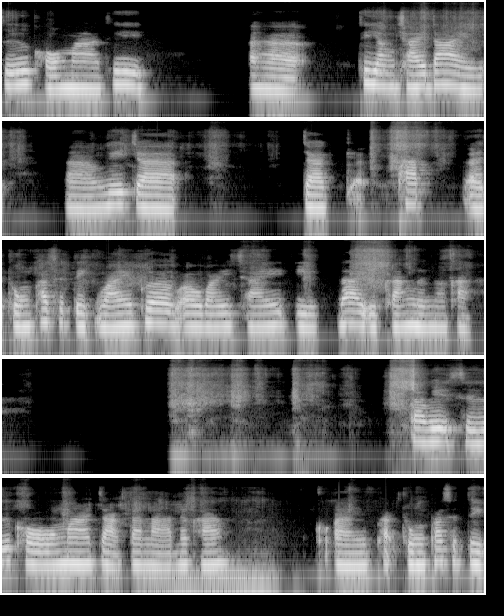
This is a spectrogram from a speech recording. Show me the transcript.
ซื้อของมาที่ ที่ยังใช้ได้อ่าวิจะจะพับถุงพลาสติกไว้เพื่อเอาไว้ใช้อีกได้อีกครั้งหนึ่งอะค่ะตาวิซื้อของมาจากตลาดนะคะไอ้ถุงพลาสติก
